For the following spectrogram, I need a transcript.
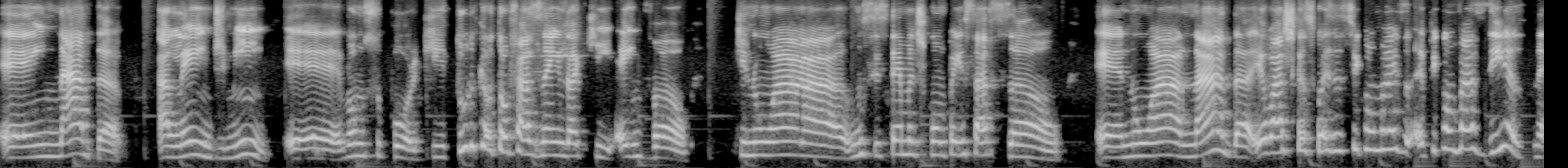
é, em nada além de mim, é, vamos supor que tudo que eu estou fazendo aqui é em vão, que não há um sistema de compensação, é, não há nada, eu acho que as coisas ficam mais ficam vazias, né?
